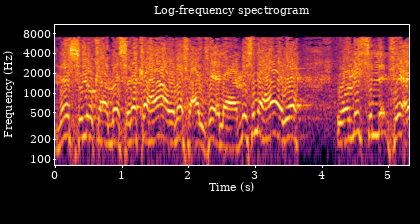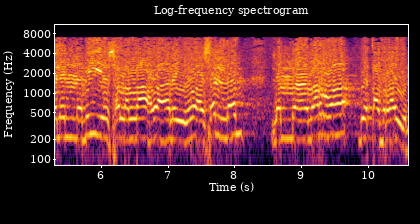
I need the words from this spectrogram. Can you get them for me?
نسلك مسلكها أو نفعل فعلها مثل هذا ومثل فعل النبي صلى الله عليه وسلم لما مر بقبرين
